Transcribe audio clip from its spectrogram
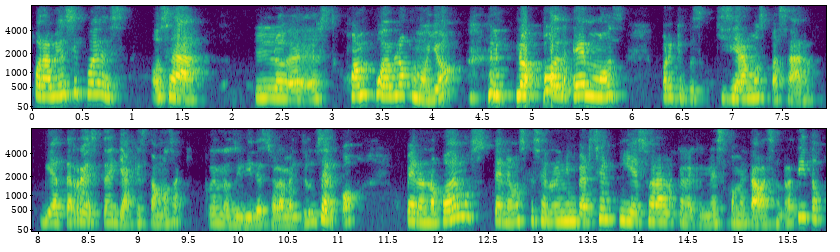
por avión sí puedes. O sea, Juan Pueblo como yo, no podemos, porque pues quisiéramos pasar vía terrestre, ya que estamos aquí, que nos divide solamente un cerco, pero no podemos, tenemos que hacer una inversión y eso era lo que les comentaba hace un ratito,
